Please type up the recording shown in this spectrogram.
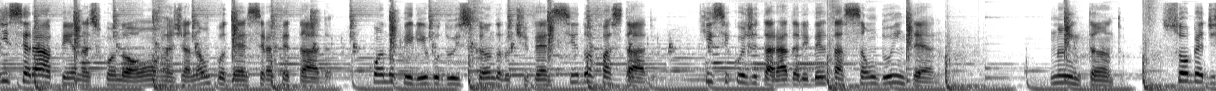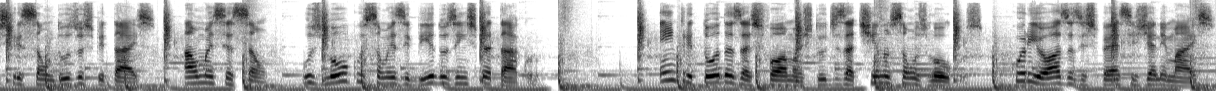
E será apenas quando a honra já não puder ser afetada, quando o perigo do escândalo tiver sido afastado, que se cogitará da libertação do interno. No entanto, sob a descrição dos hospitais, há uma exceção: os loucos são exibidos em espetáculo. Entre todas as formas do desatino são os loucos, curiosas espécies de animais,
